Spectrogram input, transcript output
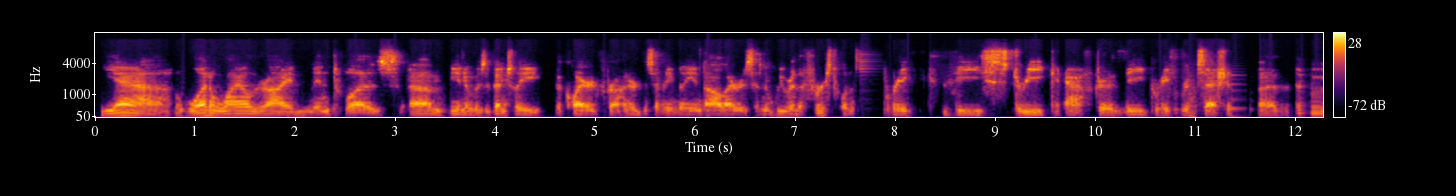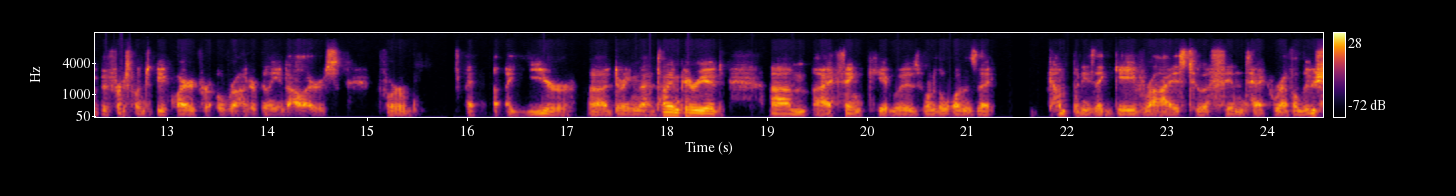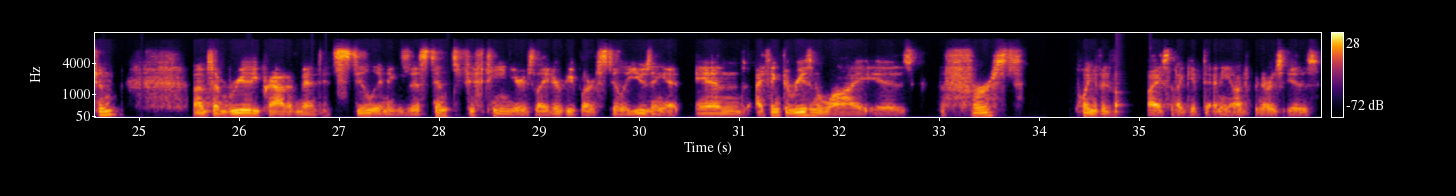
Yeah, what a wild ride Mint was. Um, you know, it was eventually acquired for 170 million dollars, and we were the first ones to break the streak after the Great Recession. Uh, the first one to be acquired for over 100 million dollars for a, year uh, during that time period. Um, I think it was one of the ones that companies that gave rise to a fintech revolution. Um, so I'm really proud of Mint. It's still in existence 15 years later. People are still using it. And I think the reason why is the first point of advice that I give to any entrepreneurs is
